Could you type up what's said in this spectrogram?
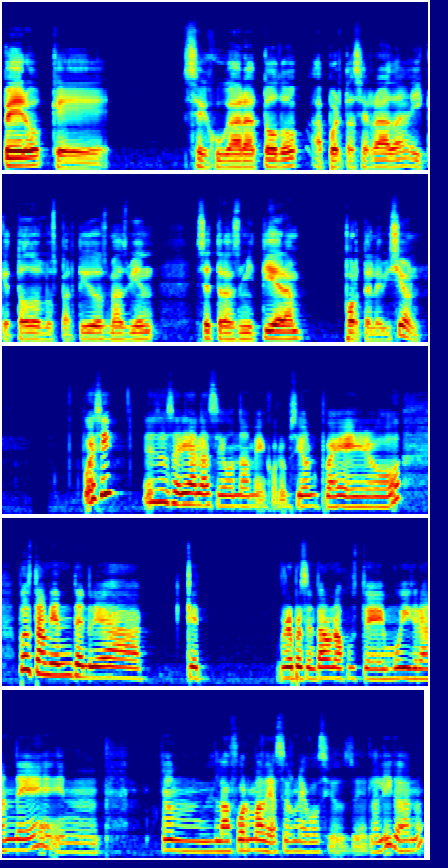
pero que se jugara todo a puerta cerrada y que todos los partidos más bien se transmitieran por televisión. Pues sí, esa sería la segunda mejor opción, pero pues también tendría que representar un ajuste muy grande en, en la forma de hacer negocios de la liga, ¿no?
